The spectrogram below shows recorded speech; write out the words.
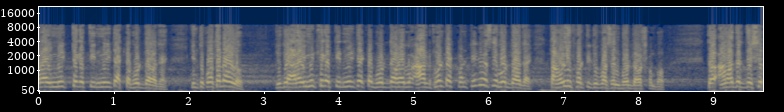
আড়াই মিনিট থেকে তিন মিনিটে একটা ভোট দেওয়া যায়। কিন্তু কথাটা হলো, যদি আড়াই মিনিট থেকে তিন মিনিটে একটা ভোট দেওয়া হয় এবং আট ঘণ্টা কন্টিনিউয়াসলি ভোট দেওয়া যায়, তাহলেই ফর্টি টু পার্সেন্ট ভোট দেওয়া সম্ভব। তো আমাদের দেশে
